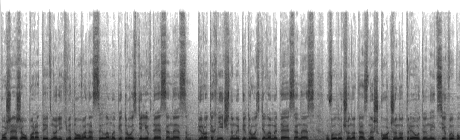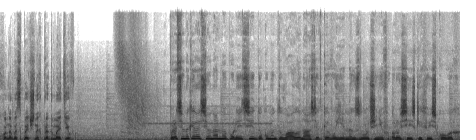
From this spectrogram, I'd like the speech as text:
Пожежа оперативно ліквідована силами підрозділів ДСНС. Піротехнічними підрозділами ДСНС вилучено та знешкоджено три одиниці вибухонебезпечних предметів. Працівники національної поліції документували наслідки воєнних злочинів російських військових.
